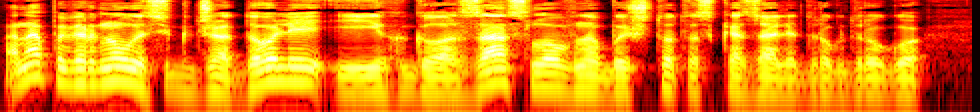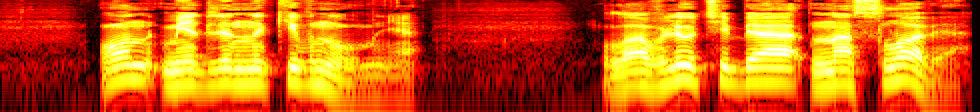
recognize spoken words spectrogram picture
Она повернулась к Джадоле, и их глаза словно бы что-то сказали друг другу. Он медленно кивнул мне. «Ловлю тебя на слове.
